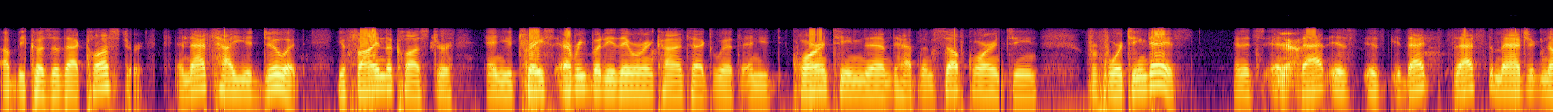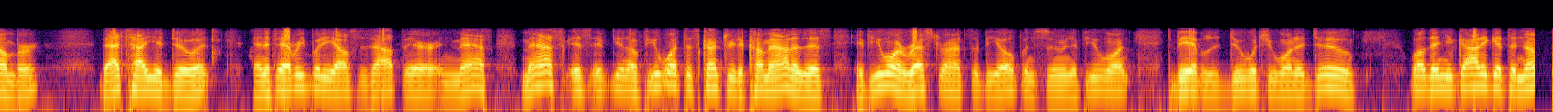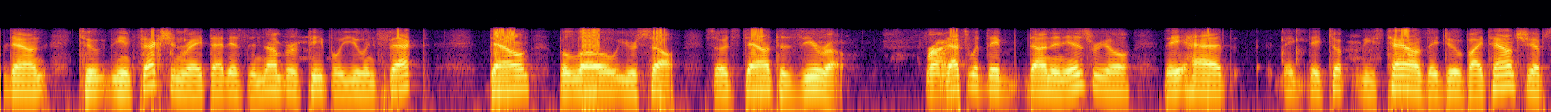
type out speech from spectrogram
uh, because of that cluster. And that's how you do it. You find the cluster and you trace everybody they were in contact with and you quarantine them to have them self quarantine for 14 days. And it's and yeah. that is is that that's the magic number. That's how you do it. And if everybody else is out there in mask, mask is if you know if you want this country to come out of this, if you want restaurants to be open soon, if you want to be able to do what you want to do, well then you got to get the number down to the infection rate, that is the number of people you infect, down below yourself. So it's down to zero. Right. That's what they've done in Israel. They had they they took these towns, they do it by townships,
